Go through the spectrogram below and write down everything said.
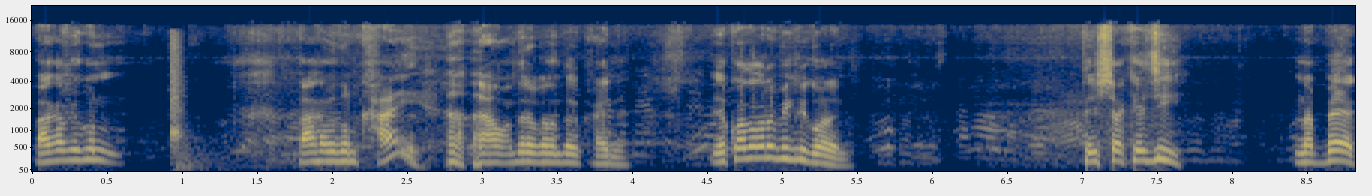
পাকা বেগুন পাকা বেগুন খাই? আমাদের ওখানে তো খাই না। এ, কত করে বিক্রি করেন? তিরিশ টাকা কেজি? না, ব্যাগ?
